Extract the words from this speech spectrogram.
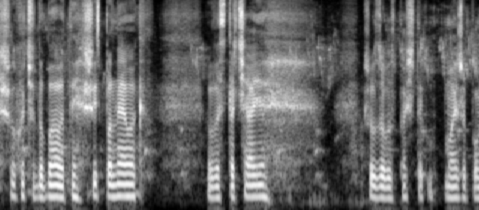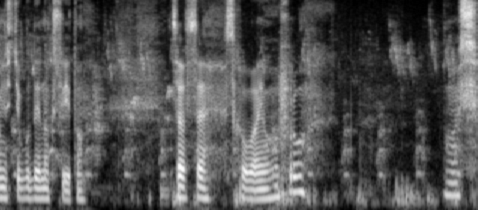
Що хочу додати, 6 панелок вистачає, щоб забезпечити майже повністю будинок світом. Це все сховаю в гофру. Ось,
